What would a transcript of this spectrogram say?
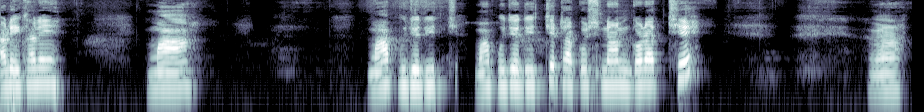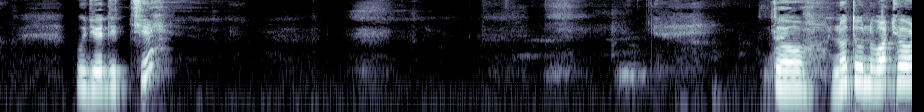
আর এখানে মা মা পুজো দিচ্ছে, মা পুজো দিচ্ছে, ঠাকুর স্নান করাচ্ছে, মা পুজো দিচ্ছে। তো নতুন বছর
